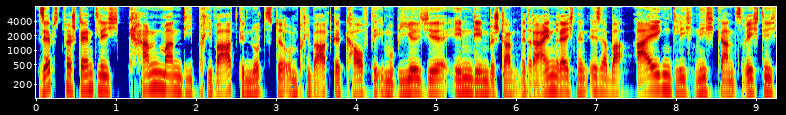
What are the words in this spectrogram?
Selbstverständlich kann man die privat genutzte und privat gekaufte Immobilie in den Bestand mit reinrechnen, ist aber eigentlich nicht ganz richtig.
